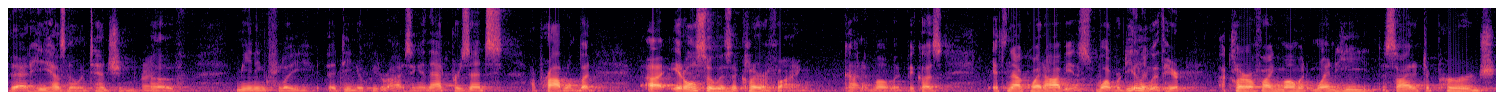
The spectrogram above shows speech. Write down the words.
that he has no intention right. of meaningfully uh, denuclearizing, and that presents a problem. But uh, it also is a clarifying kind of moment because it's now quite obvious what we're dealing with here. A clarifying moment when he decided to purge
